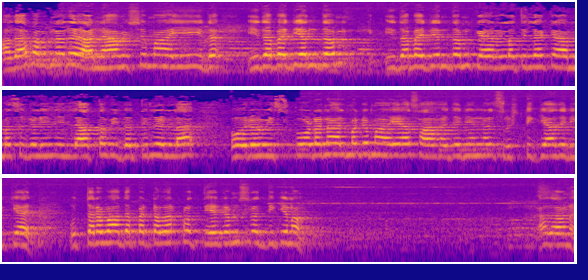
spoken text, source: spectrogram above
അതാ പറഞ്ഞത് അനാവശ്യമായി ഇത് ഇതപര്യന്തം ഇതപര്യന്തം കേരളത്തിലെ ക്യാമ്പസുകളിൽ ഇല്ലാത്ത വിധത്തിലുള്ള ഓരോ വിസ്ഫോടനാത്മകമായ സാഹചര്യങ്ങൾ സൃഷ്ടിക്കാതിരിക്കാൻ ഉത്തരവാദപ്പെട്ടവർ പ്രത്യേകം ശ്രദ്ധിക്കണം. അതാണ്.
